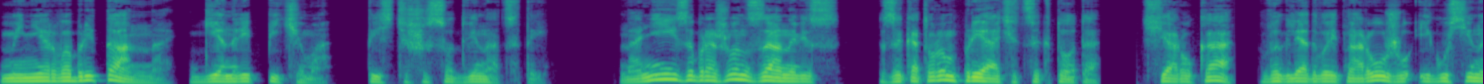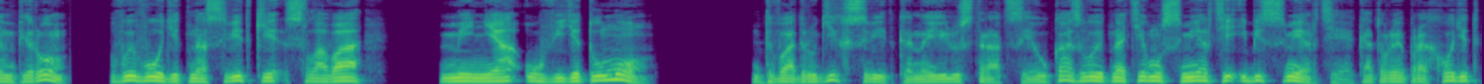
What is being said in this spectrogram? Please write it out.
«Минерва Британна» Генри Пичема, 1612. На ней изображен занавес, за которым прячется кто-то, чья рука выглядывает наружу и гусиным пером выводит на свитке слова «меня увидят умом». Два других свитка на иллюстрации указывают на тему смерти и бессмертия, которая проходит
